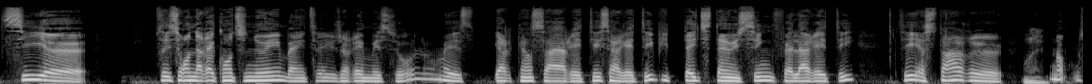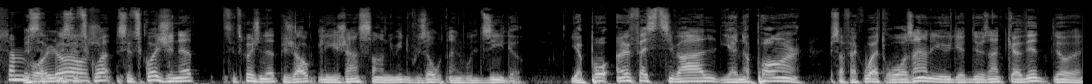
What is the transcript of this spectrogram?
Si, euh, tu sais, si on aurait continué, ben, tu sais, j'aurais aimé ça, là. Mais regarde, quand ça a arrêté, ça a arrêté. Puis peut-être c'était un signe, il fallait l'arrêter. Tu sais, à cette heure, euh, non, ça me Mais va, c'est, là. c'est-tu quoi, c'est quoi, Ginette? C'est quoi, Ginette? Puis Jacques? Les gens s'ennuient de vous autres, hein, je vous le dis, là. Il n'y a pas un festival, il n'y en a pas un. Puis ça fait quoi, trois ans? Il y a deux ans de COVID, puis là,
